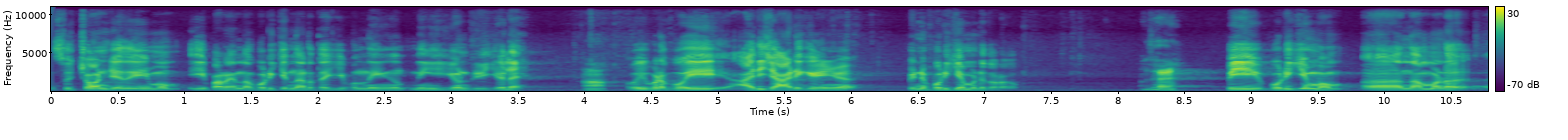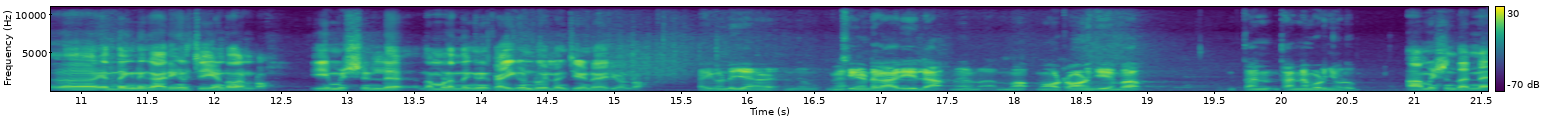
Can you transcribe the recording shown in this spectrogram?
സ്വിച്ച് ഓൺ ചെയ്ത് കഴിയുമ്പം ഈ പറയുന്ന പൊടിക്കുന്നിടത്തേക്ക് ഇപ്പം നീങ്ങി നീങ്ങിക്കൊണ്ടിരിക്കും അല്ലേ? ആ. അപ്പോൾ ഇവിടെ പോയി അരി ചാടി കഴിഞ്ഞ് പിന്നെ പൊടിക്കാൻ വേണ്ടി തുടങ്ങും. അതെ. അപ്പോൾ ഈ പൊടിക്കുമ്പം നമ്മൾ എന്തെങ്കിലും കാര്യങ്ങൾ ചെയ്യേണ്ടതുണ്ടോ? ഈ മെഷീനിൽ നമ്മൾ എന്തെങ്കിലും കൈകൊണ്ട് വല്ലതും ചെയ്യേണ്ട കാര്യമുണ്ടോ? കൈകൊണ്ട് ചെയ്യാ- ചെയ്യേണ്ട കാര്യമില്ല. മോട്ടർ ഓൺ ചെയ്യുമ്പോൾ തന്നെ തന്നെ പൊടിഞ്ഞോളും. ആ മെഷീൻ തന്നെ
